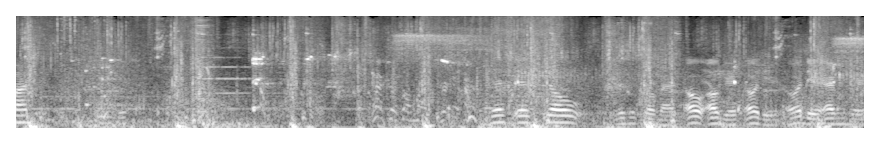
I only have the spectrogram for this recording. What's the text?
Come. This is so this is so bad. Oh oh dear, oh dear, oh dear, I'm here,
